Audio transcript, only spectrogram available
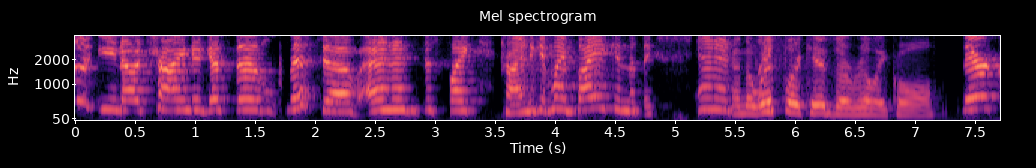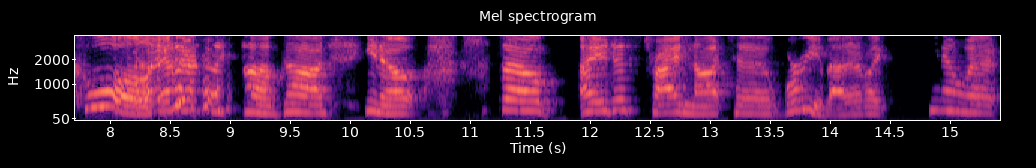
you know, trying to get the lift up. And it's just like trying to get my bike and the thing. And it's And the like, Whistler kids are really cool they're cool. And I'm like, oh God, you know. So I just tried not to worry about it. I'm like, you know what?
